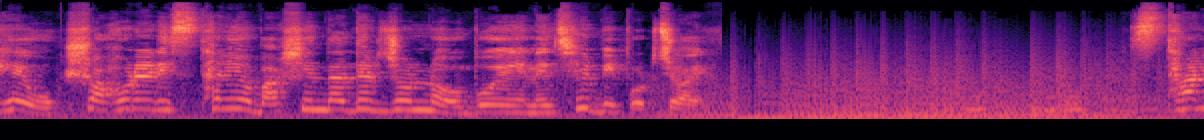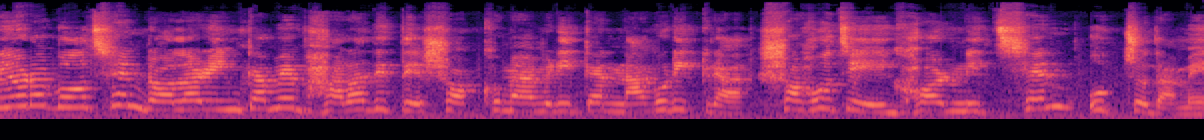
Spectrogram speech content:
ঢেউ শহরের স্থানীয় বাসিন্দাদের জন্য বয়ে এনেছে বিপর্যয়। স্থানীয়রা বলছেন ডলার ইনকামে ভাড়া দিতে সক্ষম আমেরিকান নাগরিকরা সহজেই ঘর নিচ্ছেন উচ্চ দামে,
